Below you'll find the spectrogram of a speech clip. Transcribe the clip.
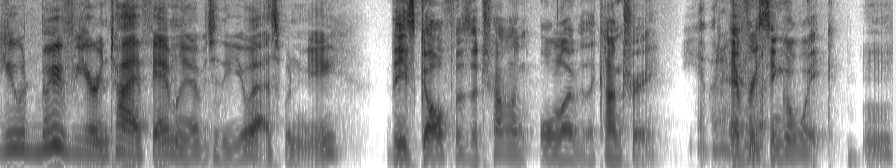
you would move your entire family over to the US, wouldn't you? These golfers are traveling all over the country Yeah, but I every feel like- single week. Mm.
